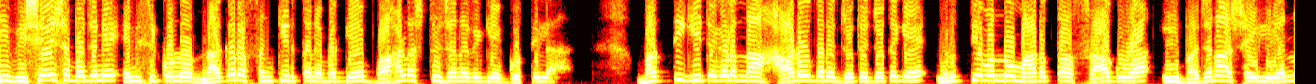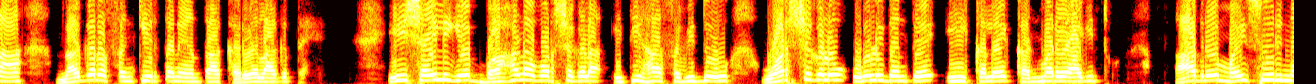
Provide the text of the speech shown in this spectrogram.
ಈ ವಿಶೇಷ ಭಜನೆ ಎನಿಸಿಕೊಳ್ಳೋ ನಗರ ಸಂಕೀರ್ತನೆ ಬಗ್ಗೆ ಬಹಳಷ್ಟು ಜನರಿಗೆ ಗೊತ್ತಿಲ್ಲ. ಭಕ್ತಿ ಗೀತೆಗಳನ್ನ ಹಾಡೋದರ ಜೊತೆ ಜೊತೆಗೆ ನೃತ್ಯವನ್ನು ಮಾಡುತ್ತಾ ಸಾಗುವ ಈ ಭಜನಾ ಶೈಲಿಯನ್ನ ನಗರ ಸಂಕೀರ್ತನೆ ಅಂತ ಕರೆಯಲಾಗುತ್ತೆ. ಈ ಶೈಲಿಗೆ ಬಹಳ ವರ್ಷಗಳ ಇತಿಹಾಸವಿದ್ದು ವರ್ಷಗಳು ಉರುಳಿದಂತೆ ಈ ಕಲೆ ಕಣ್ಮರೆಯಾಗಿತ್ತು. ಆದ್ರೆ ಮೈಸೂರಿನ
